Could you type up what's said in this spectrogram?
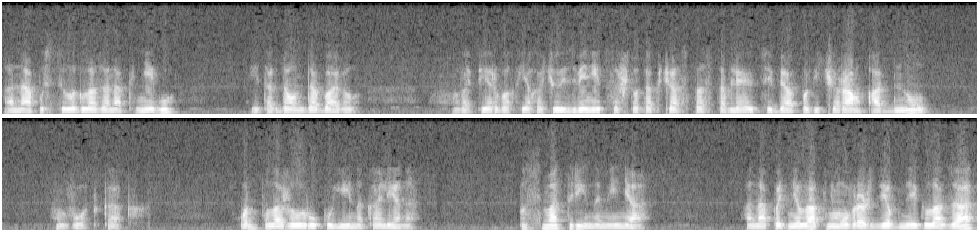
Она опустила глаза на книгу, и тогда он добавил, «Во-первых, я хочу извиниться, что так часто оставляю тебя по вечерам одну». «Вот как!» Он положил руку ей на колено. «Посмотри на меня!» Она подняла к нему враждебные глаза,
